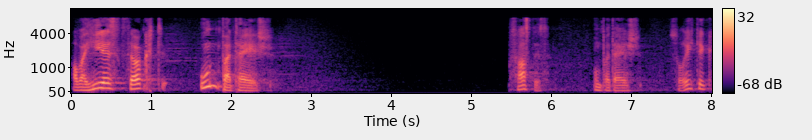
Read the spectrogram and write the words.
Aber hier ist gesagt, unparteiisch. Was heißt das? Unparteiisch. So richtig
